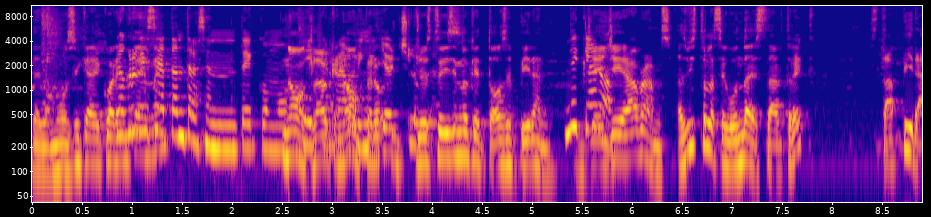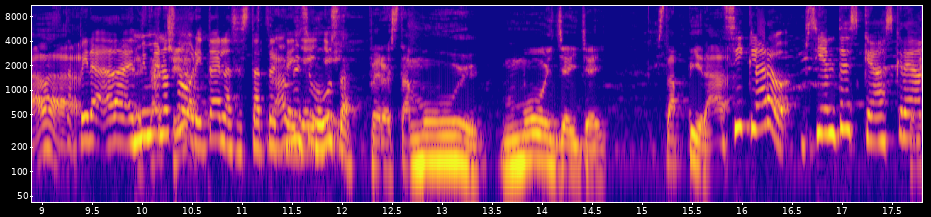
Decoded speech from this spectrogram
de la música de No cuarentena. creo que sea tan trascendente como No, claro que no, Rowling pero yo estoy diciendo que todos se piran. Sí, claro. J.J. Abrams. ¿Has visto la segunda de Star Trek? Está pirada. Está pirada. Es mi menos chida. favorita de las Star Trek A de mí sí me gusta, pero está muy, muy JJ. Está pirada. Sí, claro. Sientes que has creado,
